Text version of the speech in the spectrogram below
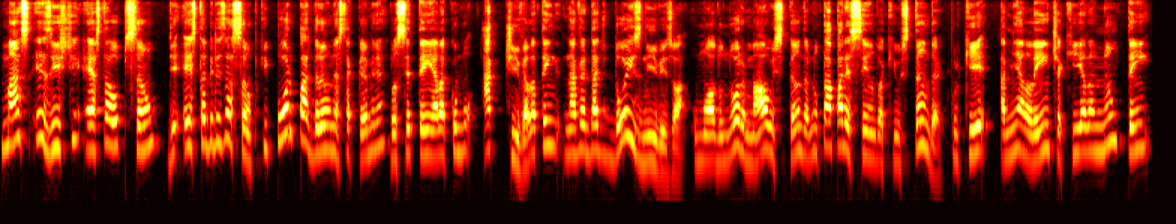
mas existe esta opção de estabilização, porque por padrão nessa câmera você tem ela como ativa. Ela tem, na verdade, dois níveis. Ó. O modo normal, standard, não está aparecendo aqui o standard, porque a minha lente aqui ela não tem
